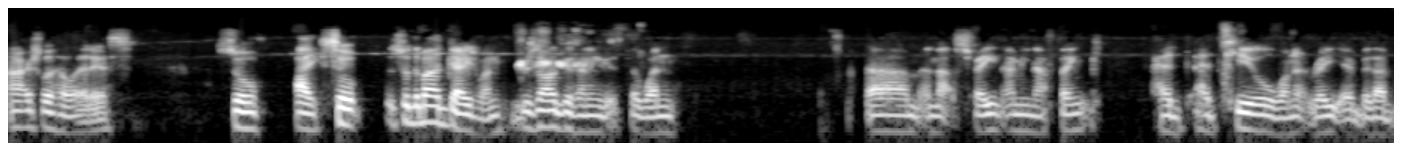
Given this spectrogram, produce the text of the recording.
Actually hilarious. So, aye, so so the bad guys win. Rezar Gazan gets the win, um, and that's fine. I mean, I think had had KO won it right, it would have,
